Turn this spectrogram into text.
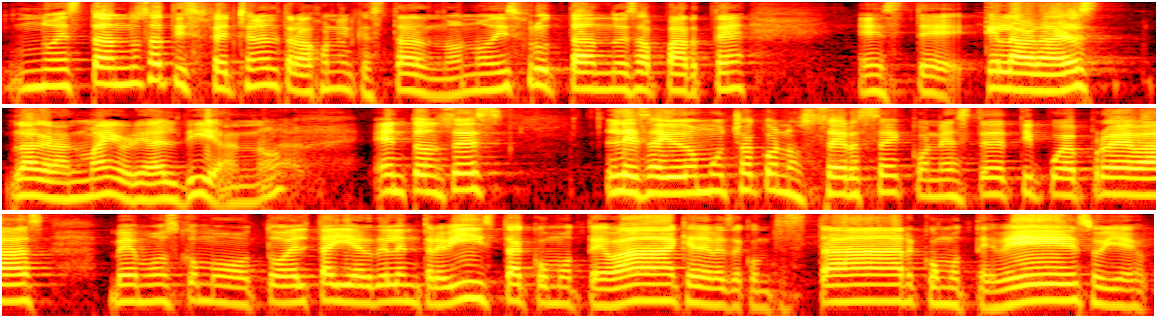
no estando satisfecha en el trabajo en el que estás, ¿no? No disfrutando esa parte, este, que la verdad es la gran mayoría del día, ¿no? Entonces, les ayudó mucho a conocerse con este tipo de pruebas. Vemos como todo el taller de la entrevista, cómo te va, qué debes de contestar, cómo te ves, oye,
